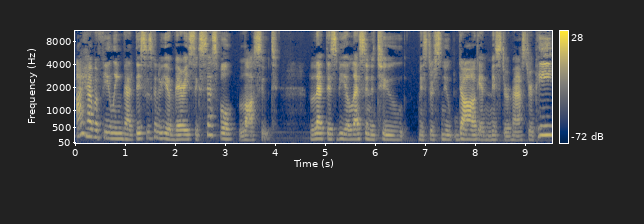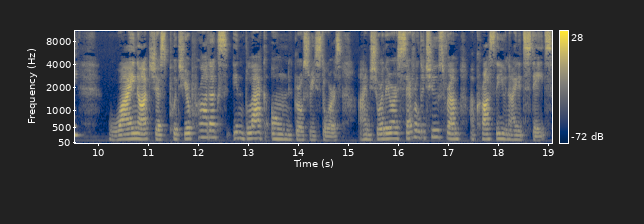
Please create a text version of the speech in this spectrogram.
I have a feeling that this is going to be a very successful lawsuit. Let this be a lesson to Mr. Snoop Dogg and Mr. Master P. Why not just put your products in black owned grocery stores? I'm sure there are several to choose from across the United States.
